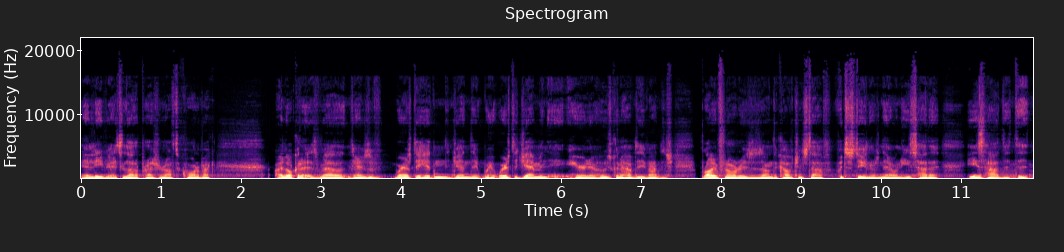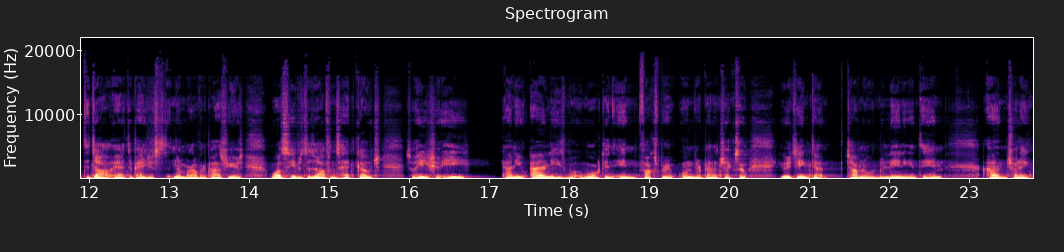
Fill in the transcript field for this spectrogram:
it alleviates a lot of pressure off the quarterback. I look at it as well in terms of where's the hidden agenda, where's the gem in here now? Who's going to have the advantage? Brian Flores is on the coaching staff with the Steelers now, and he's had a he's had the the, the, uh, the number over the past years. Was he was the Dolphins head coach, so he should, he and he and he's worked in in Foxborough under Belichick. So you would think that Tomlin would be leaning into him and trying to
